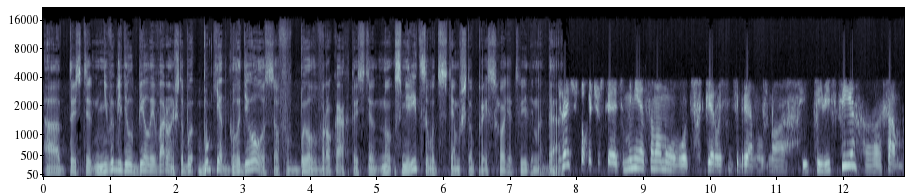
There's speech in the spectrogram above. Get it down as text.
А, то есть не выглядел белой вороной, чтобы букет гладиолусов был в руках. То есть, ну, смириться вот с тем, что происходит, видимо, да. Знаете, что хочу сказать? Мне самому вот 1 сентября нужно идти вести. А, сам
